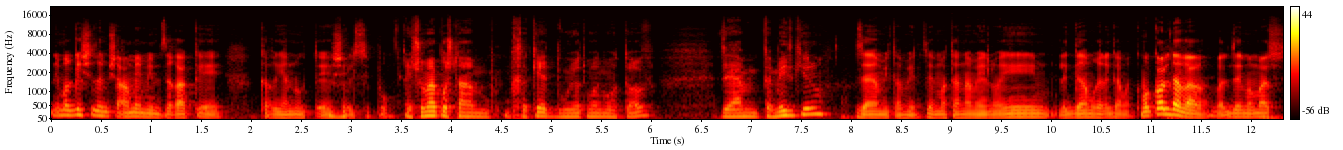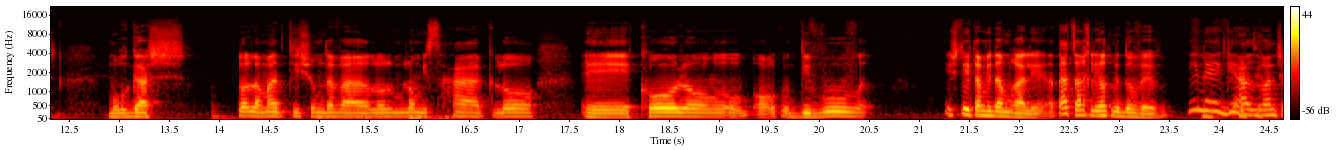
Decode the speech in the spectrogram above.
אני מרגיש שזה משעמם אם זה רק אה, קריינות אה, של סיפור. אני שומע פה שאתה מחכה דמויות מאוד מאוד טוב. זה היה תמיד כאילו? זה היה מתמיד, זה מתנה מאלוהים לגמרי לגמרי, כמו כל דבר, אבל זה ממש מורגש. לא למדתי שום דבר, לא, לא משחק, לא אה, קול או, או, או דיבוב. אשתי תמיד אמרה לי, אתה צריך להיות מדובב. הנה הגיע הזמן ש...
